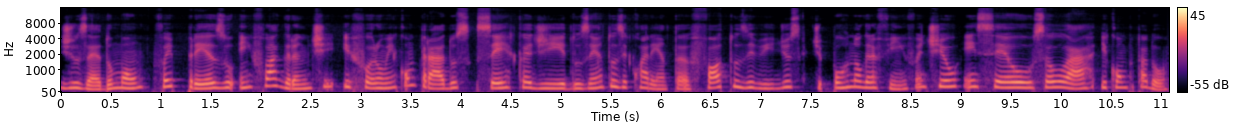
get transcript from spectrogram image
José Dumont foi preso em flagrante e foram encontrados cerca de 240 fotos e vídeos de pornografia infantil em seu celular e computador.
